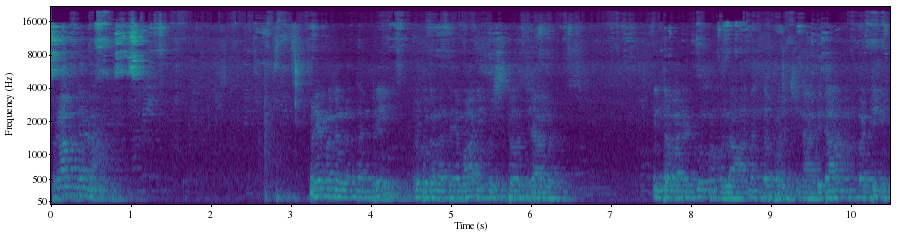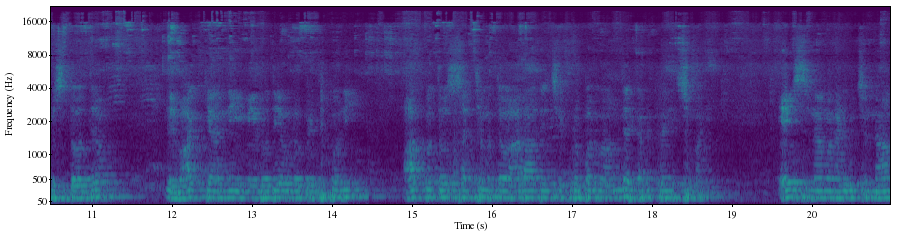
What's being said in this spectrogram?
ప్రార్థన. ప్రేమగల తండ్రి కృపగల దేవా నీకు స్తోత్రాలు. ఇంతవరకు మమ్మల్ని ఆనందపరిచిన విధానం బట్టి నీకు స్తోత్రం. మీ వాక్యాన్ని మీ హృదయంలో పెట్టుకొని ఆత్మతో సత్యముతో ఆరాధించే కృపను అందరికి అనుగ్రహించమని ఏసునామని అడుగుచున్నాం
